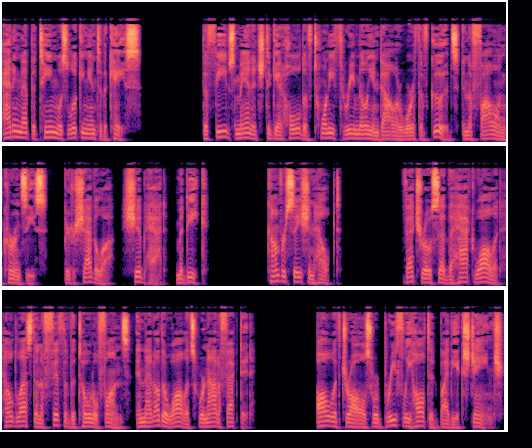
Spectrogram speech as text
adding that the team was looking into the case. The thieves managed to get hold of $23 million worth of goods in the following currencies, Birshagala, Shibhat, Madik. Conversation helped. Bitrue said the hacked wallet held less than a fifth of the total funds and that other wallets were not affected. All withdrawals were briefly halted by the exchange.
